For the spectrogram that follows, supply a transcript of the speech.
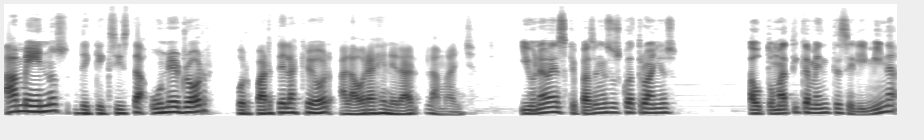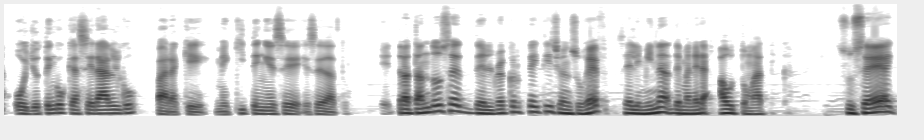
a menos de que exista un error por parte del acreedor a la hora de generar la mancha. Y una vez que pasan esos cuatro años, automáticamente se elimina o yo tengo que hacer algo para que me quiten ese, ese dato. Eh, tratándose del récord crediticio en su jefe, se elimina de manera automática. Sucede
